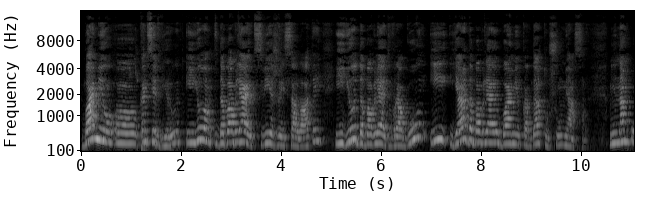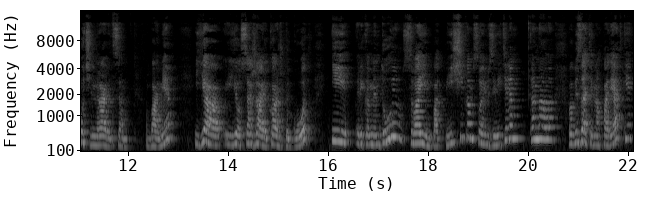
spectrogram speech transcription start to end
Бамию э, консервируют, ее добавляют в свежие салаты, ее добавляют в рагу, и я добавляю бамию, когда тушу мясо. Мне нам очень нравится бамия, я ее сажаю каждый год и рекомендую своим подписчикам, своим зрителям канала – в обязательном порядке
